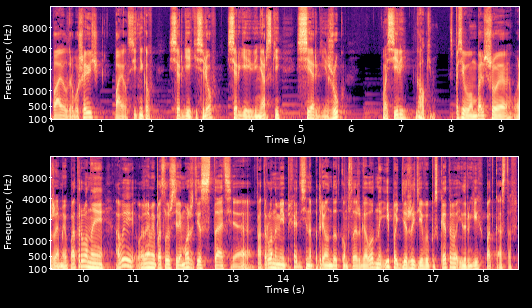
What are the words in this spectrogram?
Павел Дробушевич, Павел Ситников, Сергей Киселев, Сергей Винярский, Сергей Жук, Василий Галкин. Спасибо вам большое, уважаемые патроны. А вы, уважаемые послушатели, можете стать э, патронами. Приходите на patreon.com голодный и поддержите выпуск этого и других подкастов.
